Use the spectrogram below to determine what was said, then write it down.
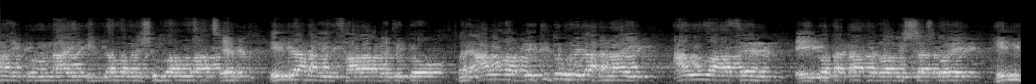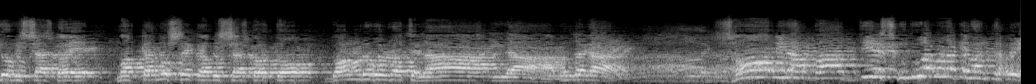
মানে কোনো নাই। মানে শুধু আল্লাহ ইল্লাহ মানে ব্যতীত মানে আল্লাহ ব্যতীত নাই। আল্লাহ আছেন। এই কথা কাফেররা বিশ্বাস করে, হিন্দু বিশ্বাস করে, মক্কার মুশরিকরা বিশ্বাস করত। গন্ডগোলটা হচ্ছে কোন জায়গায়? সব ইলাহ বাদ দিয়ে শুধু আল্লাহকে মানতে হবে।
